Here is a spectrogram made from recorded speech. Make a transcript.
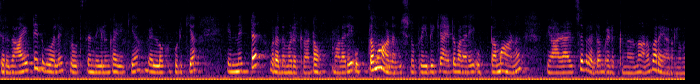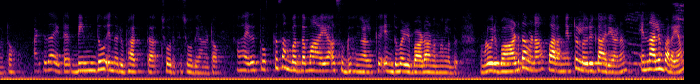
ചെറുതായിട്ട് ഇതുപോലെ ഫ്രൂട്ട്സ് എന്തെങ്കിലും കഴിക്കുക വെള്ളമൊക്കെ കുടിക്കുക എന്നിട്ട് വ്രതമെടുക്കുക കേട്ടോ. വളരെ ഉത്തമമാണ്. വിഷ്ണു പ്രീതിക്കായിട്ട് വളരെ ഉത്തമമാണ് വ്യാഴാഴ്ച വ്രതം എടുക്കുന്നതെന്നാണ് പറയാറുള്ളത് കേട്ടോ. അടുത്തതായിട്ട് ബിന്ദു എന്നൊരു ഭക്ത ചോദിച്ച ചോദ്യമാണ് കേട്ടോ. അതായത് ത്വക്ക് സംബന്ധമായ അസുഖങ്ങൾക്ക് എന്ത് വഴിപാടാണെന്നുള്ളത്. നമ്മൾ ഒരുപാട് തവണ പറഞ്ഞിട്ടുള്ള ഒരു കാര്യമാണ്. എന്നാലും പറയാം.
